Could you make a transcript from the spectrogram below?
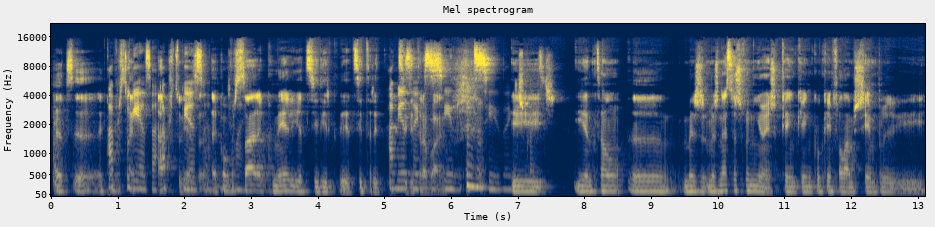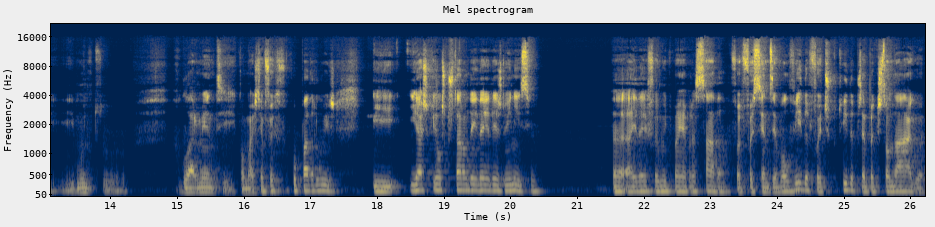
A, a À portuguesa, à à portuguesa, portuguesa, a conversar, a comer e a decidir, a decidir, a decidir trabalho. decide, decidem as E. e então, eh, mas, mas nessas reuniões, quem, quem, com quem falámos sempre e, e muito regularmente e com mais tempo foi, foi com o Padre Luís. E, e acho que eles gostaram da ideia desde o início. A, a ideia foi muito bem abraçada, foi, foi sendo desenvolvida, foi discutida. Por exemplo, a questão da água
